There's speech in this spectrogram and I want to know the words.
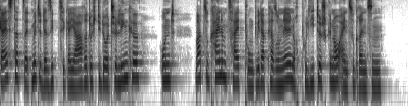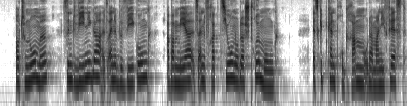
geistert seit Mitte der 70er Jahre durch die deutsche Linke und war zu keinem Zeitpunkt weder personell noch politisch genau einzugrenzen. Autonome sind weniger als eine Bewegung, aber mehr als eine Fraktion oder Strömung. Es gibt kein Programm oder Manifest,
